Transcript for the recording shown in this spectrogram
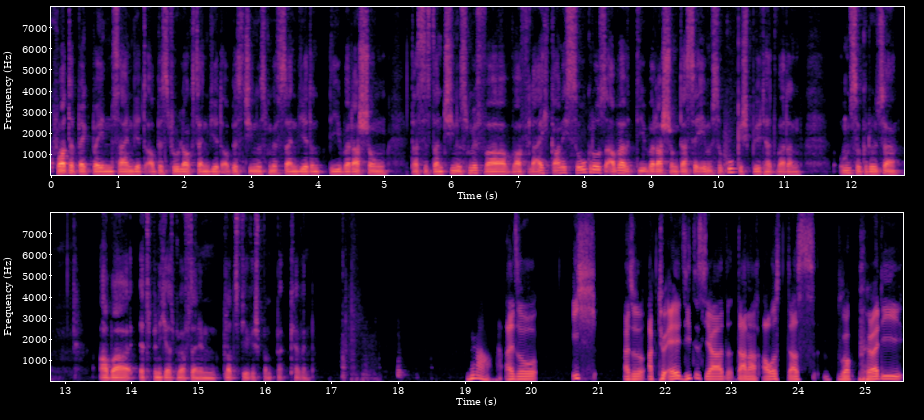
Quarterback bei ihnen sein wird, ob es Drew Lock sein wird, ob es Geno Smith sein wird und die Überraschung, dass es dann Geno Smith war, war vielleicht gar nicht so groß, aber die Überraschung, dass er eben so gut gespielt hat, war dann umso größer. Aber jetzt bin ich erstmal auf deinen Platz 4 gespannt, Kevin. Ja, also ich, also aktuell sieht es ja danach aus, dass Brock Purdy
